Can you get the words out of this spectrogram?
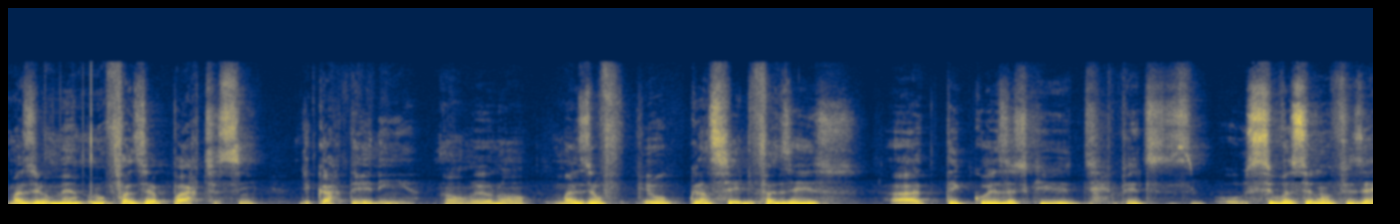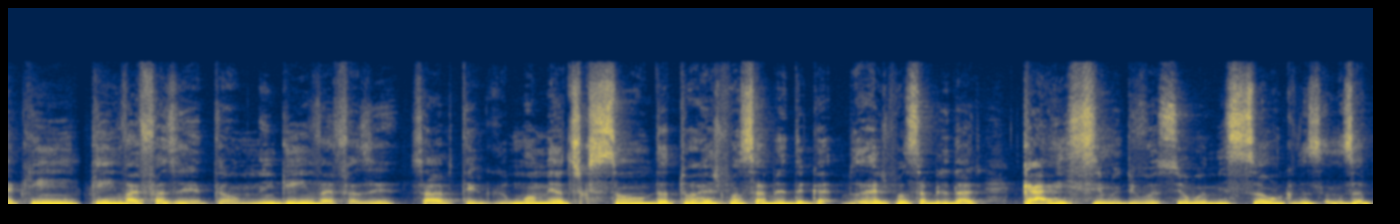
Mas eu mesmo não fazia parte assim, de carteirinha. Não, eu não. Mas eu, eu cansei de fazer isso. Ah, tem coisas que, de repente, se você não fizer, quem, quem vai fazer? Então, ninguém vai fazer, sabe? Tem momentos que são da tua responsabilidade. responsabilidade. Cai em cima de você uma missão que você não sabe.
